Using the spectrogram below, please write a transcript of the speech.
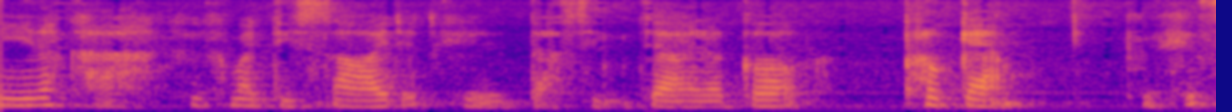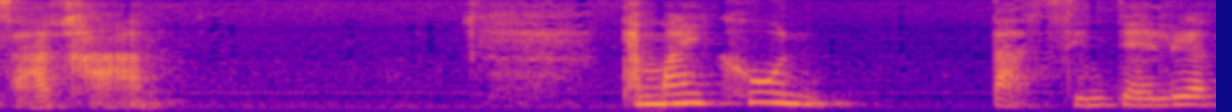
นี้นะคะ คือคำว่า decided คือตัดสินใจแล้วก็โปรแกรมคือสาขา ทำไมคุณตัดสินใจเลือก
